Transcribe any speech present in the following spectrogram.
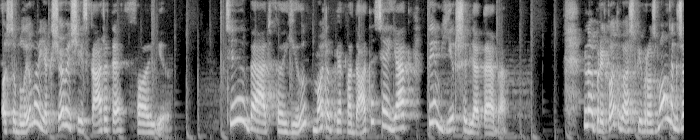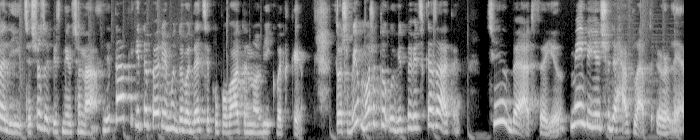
особливо якщо ви ще й скажете for you. Too bad for you може перекладатися як тим гірше для тебе. Наприклад, ваш співрозмовник жаліється, що запізнився на літак, і тепер йому доведеться купувати нові квитки. Тож ви можете у відповідь сказати Too bad for you. Maybe you should have left earlier.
